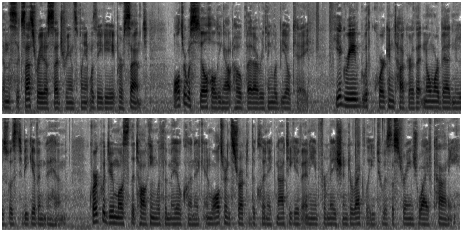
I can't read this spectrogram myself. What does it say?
and the success rate of said transplant was 88%. Walter was still holding out hope that everything would be okay. He agreed with Quirk and Tucker that no more bad news was to be given to him. Quirk would do most of the talking with the Mayo Clinic, and Walter instructed the clinic not to give any information directly to his estranged wife, Connie.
